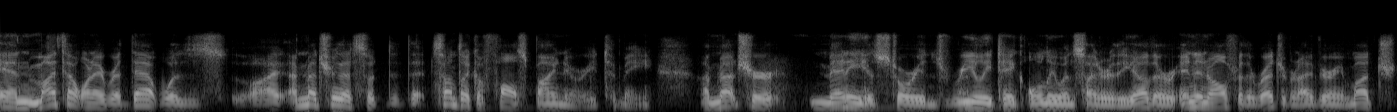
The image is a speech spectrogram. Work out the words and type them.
and my thought when I read that was, I, am not sure that's a, that sounds like a false binary to me. I'm not sure many historians really take only one side or the other. And in All for the Regiment, I very much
